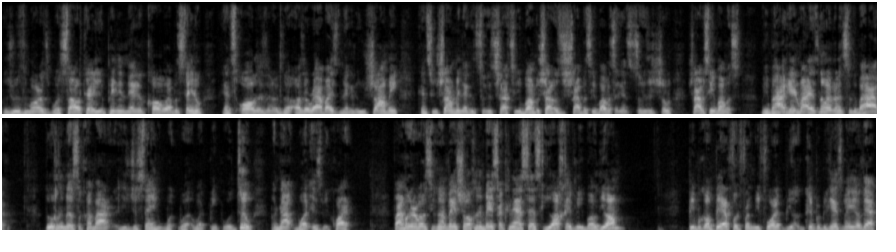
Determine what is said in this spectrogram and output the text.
the Jews Mars was solitary opinion, negative call Rabbi Seinu against all the, the other rabbis, negative Ushami, against Ushami, negative Shatsi Yabamas, Shabbos Yabamas, against Shabbos Yabamas. We Bahag in There's no evidence of the Bahag. Duch the Milsa out, he's just saying what, what, what people would do, but not what is required. People go barefoot from before Kippur begins. Because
